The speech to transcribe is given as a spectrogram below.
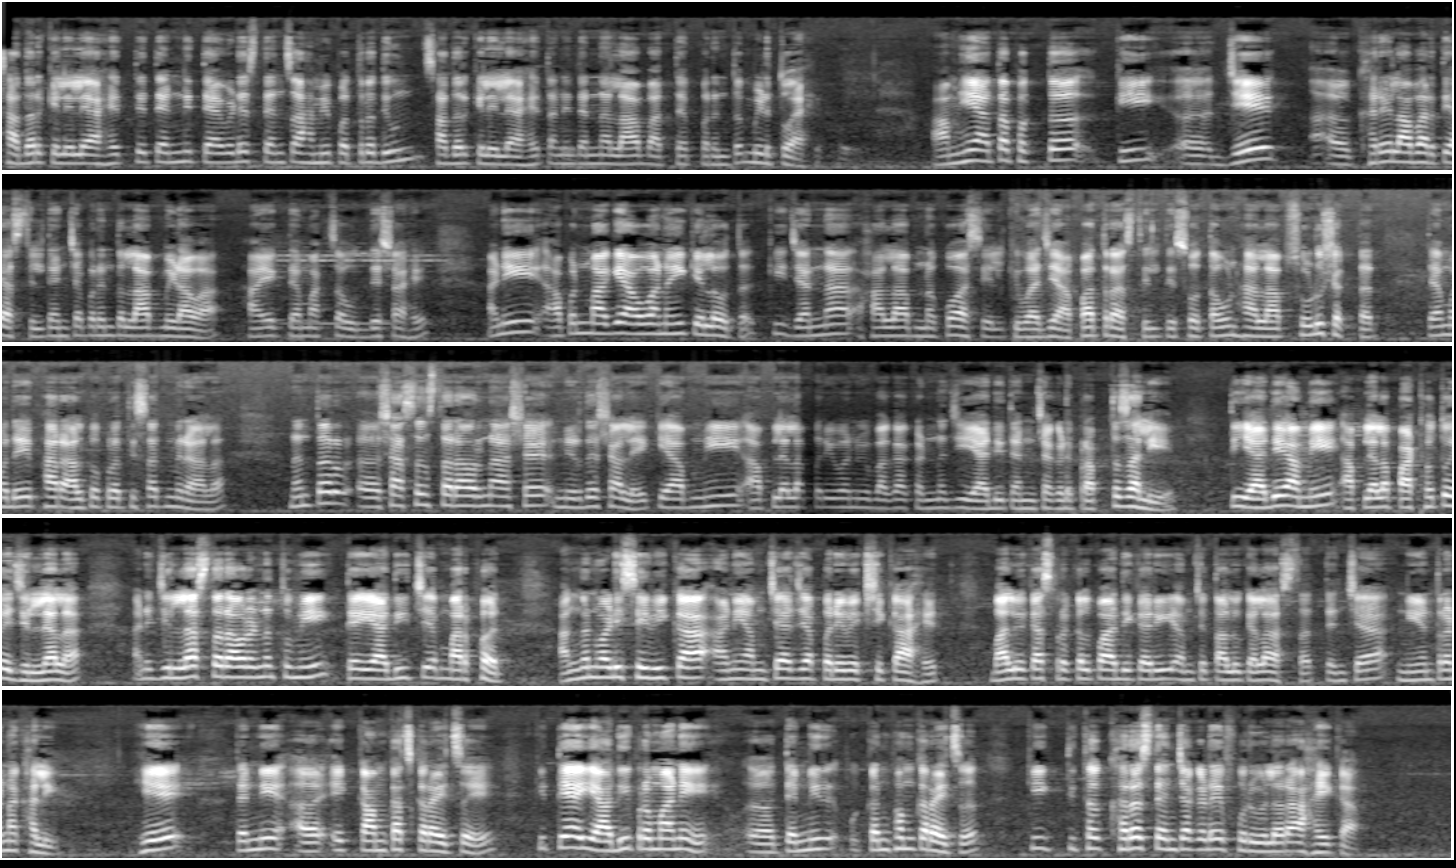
सादर केलेले आहेत ते त्यांनी त्यावेळेस त्यांचं हमीपत्र देऊन सादर केलेले आहेत आणि त्यांना लाभ आतापर्यंत मिळतो आहे. आम्ही आता फक्त की जे खरे लाभार्थी असतील त्यांच्यापर्यंत लाभ मिळावा हा एक त्यामागचा उद्देश आहे. आणि आपण मागे आव्हानही केलं होतं की ज्यांना हा लाभ नको असेल किंवा जे अपात्र असतील ते स्वतःहून हा लाभ सोडू शकतात त्यामध्ये फार अल्प प्रतिसाद मिळाला. नंतर शासन स्तरावरनं असे निर्देश आले की आम्ही आपल्याला परिवहन विभागाकडनं जी यादी त्यांच्याकडे प्राप्त झाली आहे ती यादी आम्ही आपल्याला पाठवतो आहे जिल्ह्याला आणि जिल्हा स्तरावरनं तुम्ही त्या यादीच्या मार्फत अंगणवाडी सेविका आणि आमच्या ज्या पर्यवेक्षिका आहेत बालविकास प्रकल्प अधिकारी आमच्या तालुक्याला असतात त्यांच्या नियंत्रणाखाली हे त्यांनी एक कामकाज करायचं आहे की त्या यादीप्रमाणे त्यांनी कन्फर्म करायचं की तिथं खरंच त्यांच्याकडे फोर व्हीलर आहे का?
